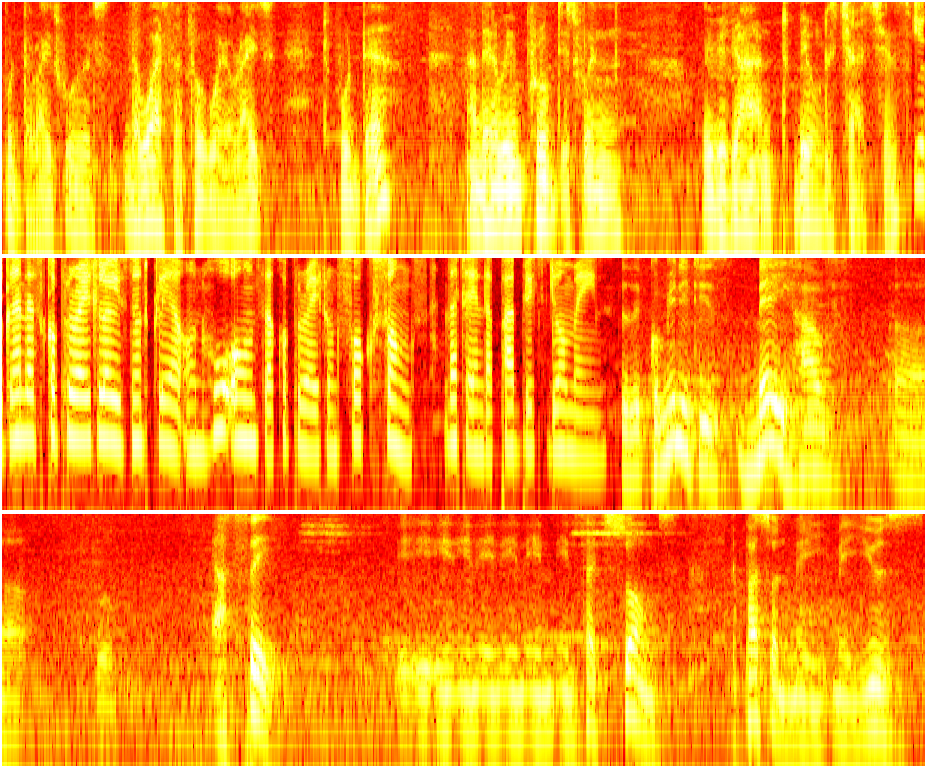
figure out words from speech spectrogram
put the right words, the words I thought were right to put there. And then we improved it when we began to build churches. Uganda's copyright law is not clear on who owns the copyright on folk songs that are in the public domain. The communities may have uh, a say in, in, in, in, in such songs. A person may, may use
